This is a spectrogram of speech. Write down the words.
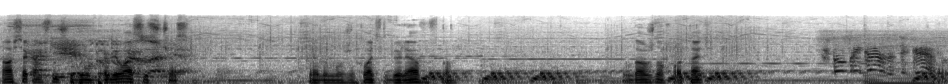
А Во всяком случае, будем пробиваться сейчас. Я думаю, уже хватит голиафов нам. Ну, Должно хватать. Что прикажете, Кэп?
